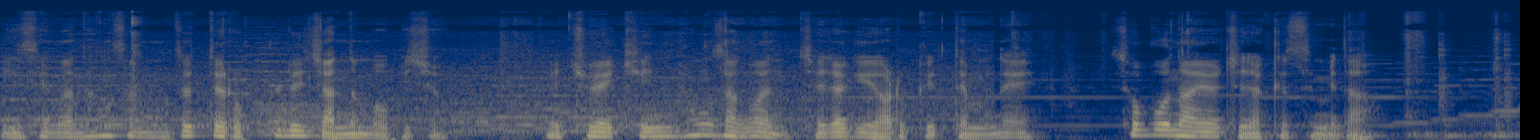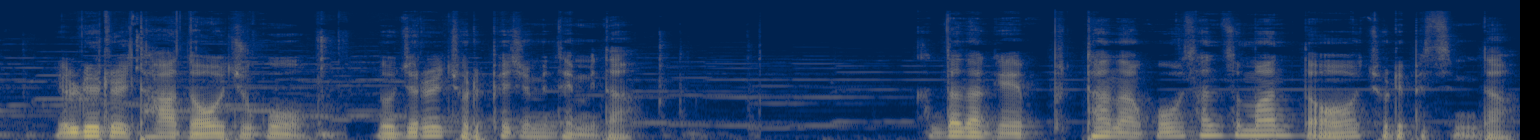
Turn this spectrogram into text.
인생은 항상 뜻대로 풀리지 않는 법이죠. 애초에 긴 형상은 제작이 어렵기 때문에 소분하여 제작했습니다. 연료를 다 넣어주고 노즐을 조립해주면 됩니다. 간단하게 부탄하고 산소만 넣어 조립했습니다.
